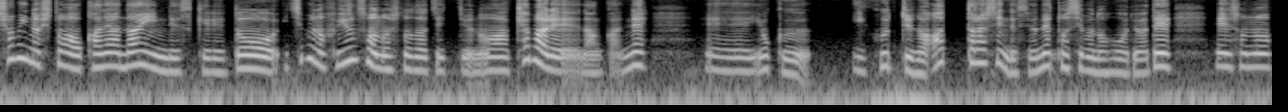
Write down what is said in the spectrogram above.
庶民の人はお金はないんですけれど一部の富裕層の人たちっていうのはキャバレーなんかね、えー、よく行くっていうのはあったらしいんですよね都市部の方では。で、えその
